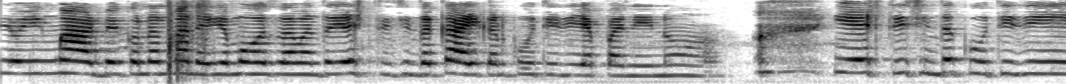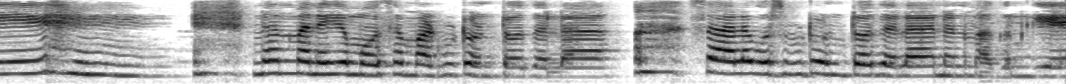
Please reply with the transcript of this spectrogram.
ಮಾಡಬೇಕು ಮಾಡ್ಬೇಕು ನನ್ನ ಮನೆಗೆ ಮೋಸ ಅಂತ. ಎಷ್ಟು ದಿವಸದಿಂದ ಕಾಯ್ಕೊಂಡು ಕೂತಿದೀಯಪ್ಪ ನೀನು? ಎಷ್ಟು ದಿವಸದಿಂದ ಕೂತಿದೀ? ನನ್ನ ಮನೆಗೆ ಮೋಸ ಮಾಡ್ಬಿಟ್ಟು ಹೊಂಟೋದಲ್ಲ. ಸಾಲ ಒರೆಸ್ಬಿಟ್ಟು ಹೊಂಟೋದಲ್ಲ ನನ್ನ ಮಗನಿಗೆ.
